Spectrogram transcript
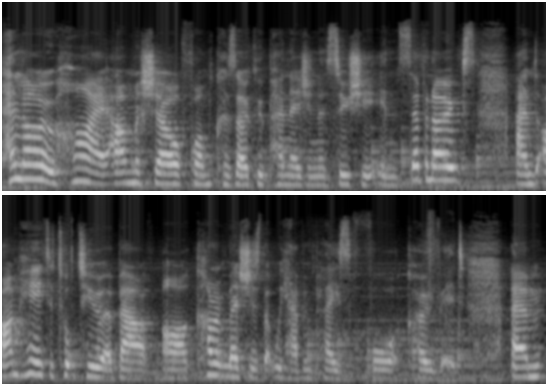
Hello, hi, I'm Michelle from Kazoku Pan Asian and Sushi in Sevenoaks, and I'm here to talk to you about our current measures that we have in place for COVID. Um,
